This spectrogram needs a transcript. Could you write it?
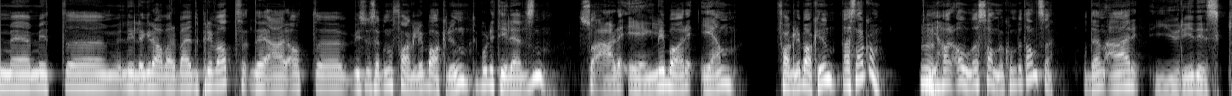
med mitt uh, lille gravearbeid privat, det er at uh, hvis du ser på den faglige bakgrunnen til politiledelsen, så er det egentlig bare én faglig bakgrunn det er snakk om. De har alle samme kompetanse. Og den er juridisk.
